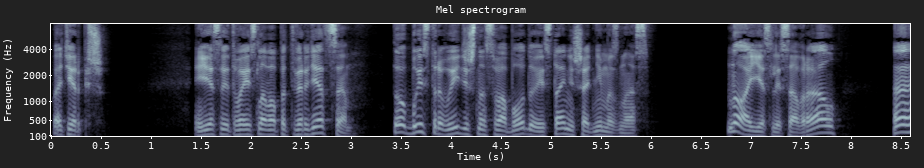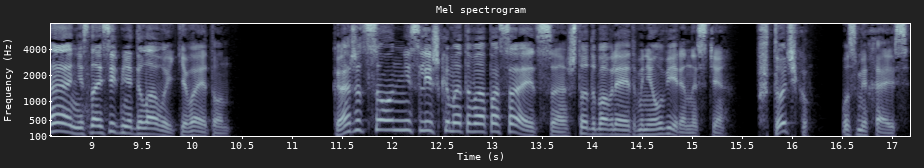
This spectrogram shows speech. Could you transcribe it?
Потерпишь. Если твои слова подтвердятся, то быстро выйдешь на свободу и станешь одним из нас. Ну а если соврал...» «Ага, не сносить мне головы», — кивает он. Кажется, он не слишком этого опасается, что добавляет мне уверенности. «В точку?» — усмехаюсь.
